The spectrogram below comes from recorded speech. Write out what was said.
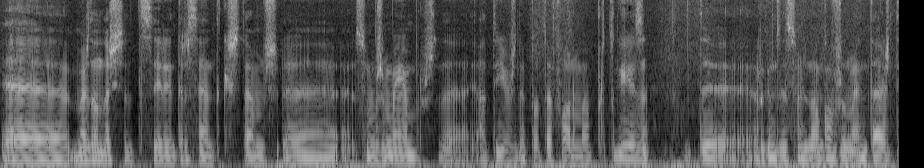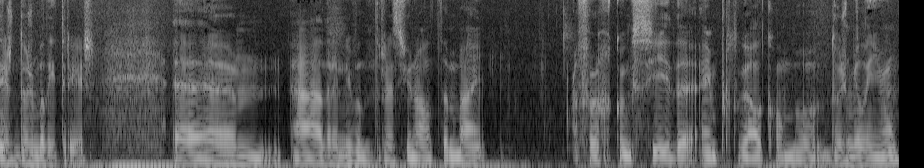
Uh, mas não deixa de ser interessante que estamos, uh, somos membros de, ativos da plataforma portuguesa de organizações não governamentais desde 2003. Uh, a ADRA, a nível internacional, também foi reconhecida em Portugal como 2001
